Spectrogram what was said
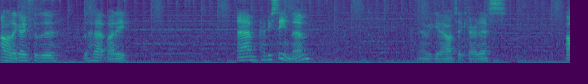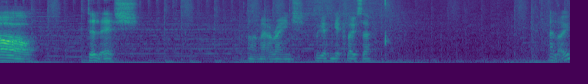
Oh, they're going for the the hurt buddy. Um, have you seen them? There we go. I'll take care of this. Oh, delish. Oh, I'm out of range. Maybe I can get closer. Hello.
